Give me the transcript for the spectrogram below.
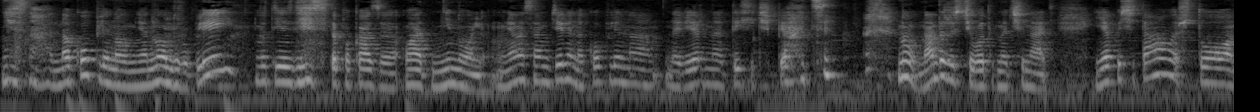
не знаю, накоплено у меня 0 рублей. Вот я здесь это показываю. Ладно, не 0. У меня на самом деле накоплено, наверное, тысяч пять. Ну, надо же с чего-то начинать. Я посчитала, что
